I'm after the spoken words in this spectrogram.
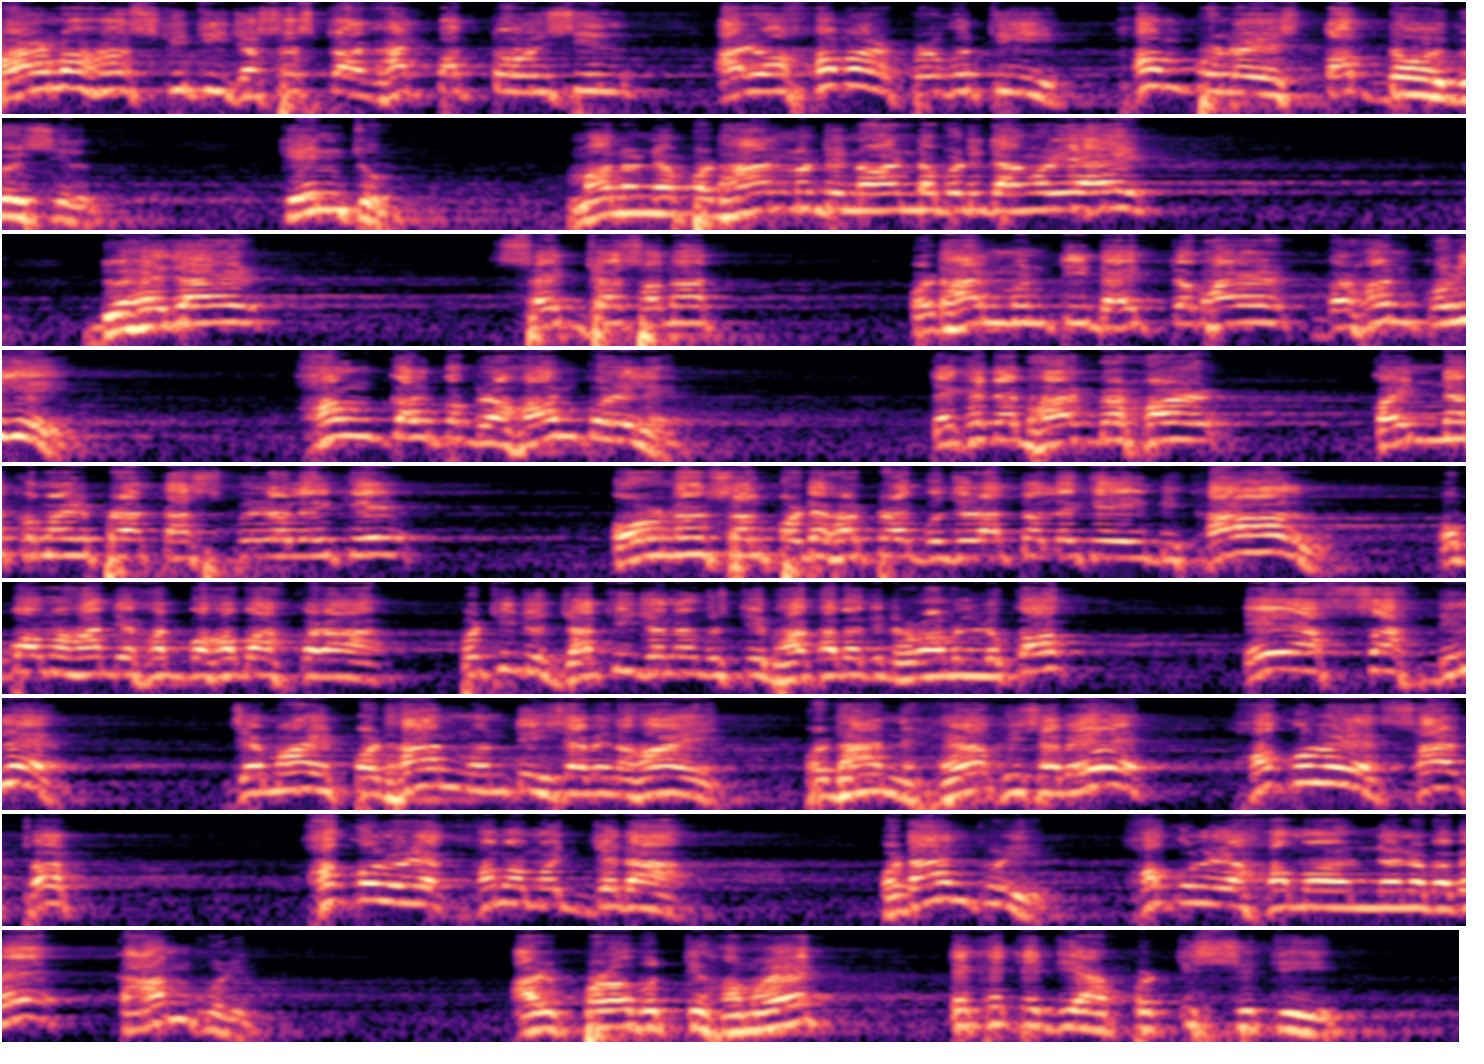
কৰ্ম সংস্কৃতি যথেষ্ট আঘাতপ্ৰাপ্ত হৈছিল আৰু অসমৰ প্ৰগতি সম্পূৰ্ণৰে স্তব্ধ হৈ গৈছিল। কিন্তু মাননীয় প্ৰধানমন্ত্ৰী নৰেন্দ্ৰ মোদী ডাঙৰীয়াই দুহেজাৰ চৈধ্য চনত প্ৰধানমন্ত্ৰী দায়িত্বভাৰ গ্ৰহণ কৰিয়েই সংকল্প গ্ৰহণ কৰিলে। তেখেতে ভাৰতবৰ্ষৰ কন্যাকুমাৰীৰ পৰা কাশ্মীৰলৈকে, অৰুণাচল প্ৰদেশৰ পৰা গুজৰাটলৈকে এই বিশাল উপমহাদেশত বসবাস কৰা জাতি জনগোষ্ঠী ভাষা ভাষী ধৰ্মাৱলী লোকক এই আশ্বাস দিলে যে মই প্ৰধানমন্ত্ৰী হিচাপে নহয় প্ৰধান সেৱক হিচাপে সকলোৰে স্বাৰ্থত সকলোৰে সমমৰ্যাদা প্ৰদান কৰি সকলোৰে সম উন্নয়নৰ বাবে কাম কৰিম আৰু পৰৱৰ্তী সময়ত তেখেতে দিয়া প্ৰতিশ্ৰুতি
